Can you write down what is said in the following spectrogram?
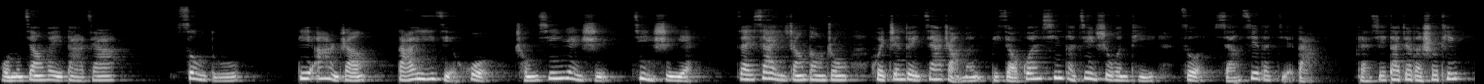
我们将为大家诵读第二章，答疑解惑，重新认识。近视眼，在下一章当中会针对家长们比较关心的近视问题做详细的解答。感谢大家的收听。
